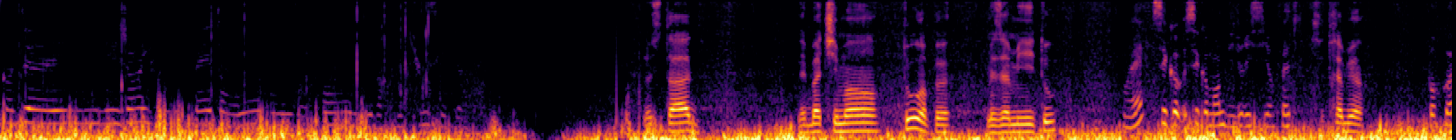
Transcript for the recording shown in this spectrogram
quand euh, les gens ils font des fêtes en haut pour les enfants des barbecues, c'est bien. Le stade, les bâtiments, tout un peu. Mes amis, tout. Ouais, c'est comment de vivre ici en fait? C'est très bien. Pourquoi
